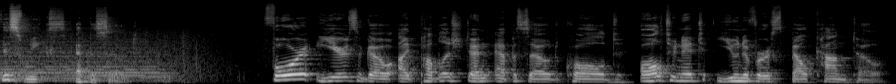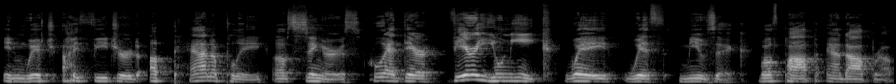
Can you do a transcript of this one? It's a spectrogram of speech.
this week's episode. Four years ago, I published an episode called Alternate Universe Bel Canto, in which I featured a panoply of singers who had their very unique way with music, both pop and opera.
